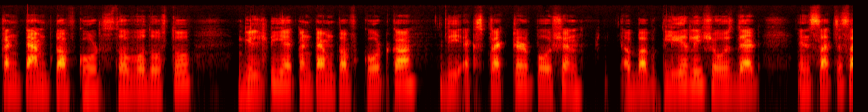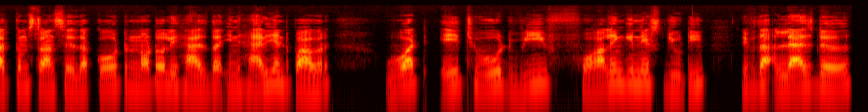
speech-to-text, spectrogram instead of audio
contempt of court so वो दोस्तों guilty है contempt of court का the extracted portion above clearly shows that in such circumstances the court not only has the inherent power what it would be falling in its duty if the alleged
